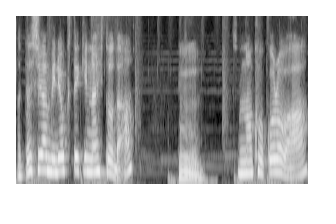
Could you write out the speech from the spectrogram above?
私は魅力的な人だうん。その心は？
